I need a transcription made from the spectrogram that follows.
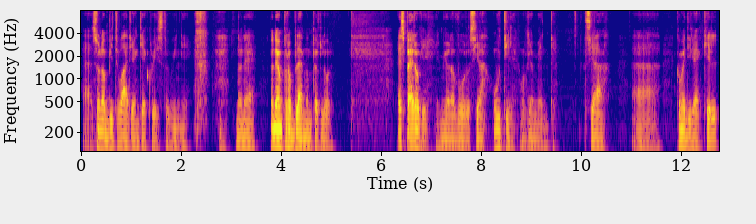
eh, sono abituati anche a questo, quindi non è, non è un problema per loro. e spero che il mio lavoro sia utile, ovviamente, sia, uh, come dire, che,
